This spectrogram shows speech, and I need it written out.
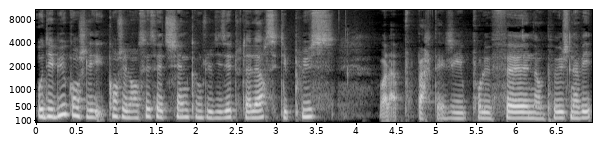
au début, quand j'ai lancé cette chaîne, comme je le disais tout à l'heure, c'était plus, voilà, pour partager, pour le fun, un peu. Je n'avais,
